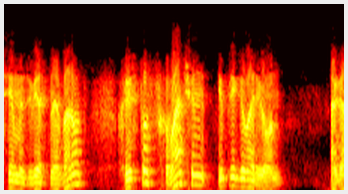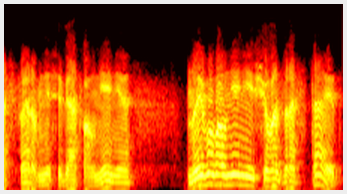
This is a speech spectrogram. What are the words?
всем известный оборот, Христос схвачен и приговорен, а Гасфер вне себя от волнения, но его волнение еще возрастает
